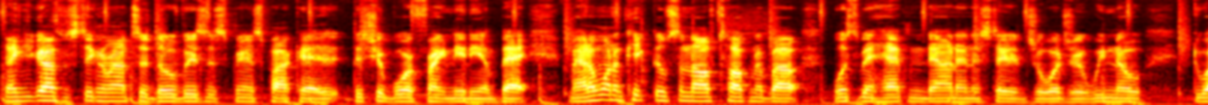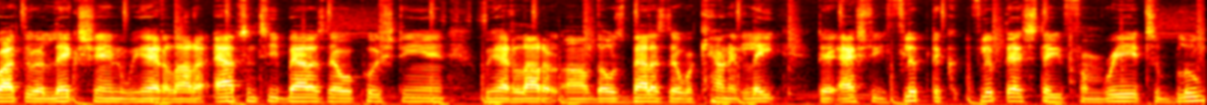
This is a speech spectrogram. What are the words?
Thank you guys for sticking around to the Dope Vision Experience podcast. This your boy Frank Nitty. I'm back. Man, I want to kick this one off talking about what's been happening down in the state of Georgia. We know throughout the election, we had a lot of absentee ballots that were pushed in. We had a lot of um, those ballots that were counted late that actually flipped the, flipped that state from red to blue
